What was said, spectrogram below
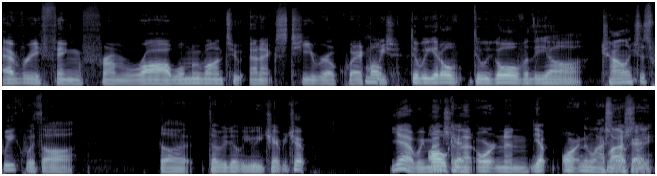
everything from Raw. We'll move on to NXT real quick. Well, We- did we get over? Did we go over the uh, challenge this week with uh, the WWE Championship? yeah, we mentioned okay. that Orton and Yep, Orton and Lashley. Lashley Okay.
